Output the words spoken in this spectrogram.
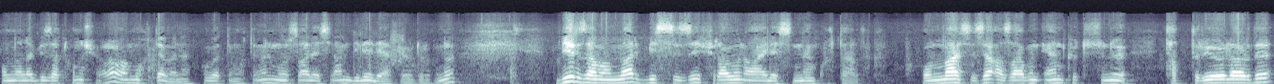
onlarla bizzat konuşmuyor ama muhtemelen, kuvvetli muhtemelen Musa Aleyhisselam diliyle yapıyordur bunu. Bir zamanlar biz sizi Firavun ailesinden kurtardık. Onlar size azabın en kötüsünü tattırıyorlardı.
